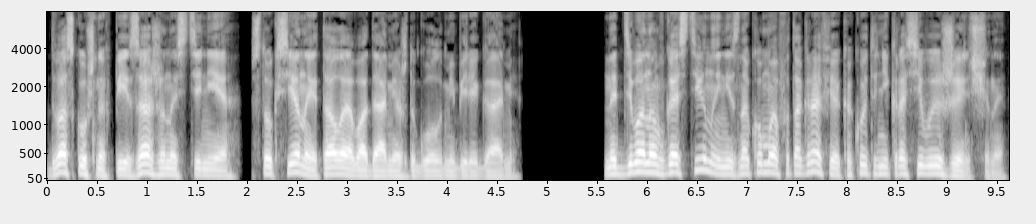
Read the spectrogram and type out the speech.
Два скучных пейзажа на стене, сток сена и талая вода между голыми берегами. Над диваном в гостиной незнакомая фотография какой-то некрасивой женщины,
